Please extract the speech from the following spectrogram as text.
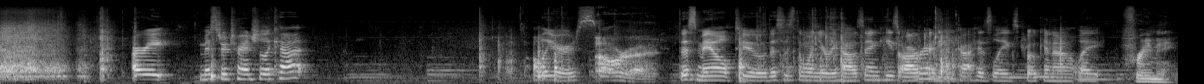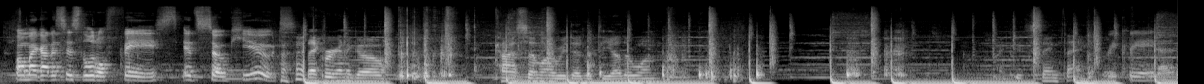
All right, Mr. Tarantula Kat. All yours. All right. This male too, this is the one you're rehousing. He's already got his legs poking out like, Free me. oh my God, it's his little face. It's so cute. I think we're gonna go kind of similar we did with the other one. Might do the same thing. Recreate it.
